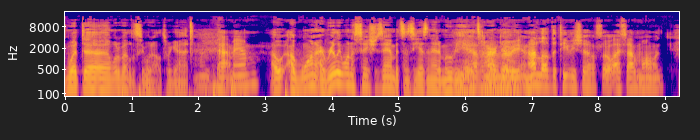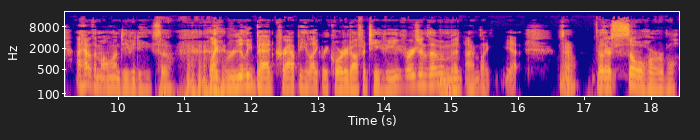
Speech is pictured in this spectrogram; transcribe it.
What uh what about let's see what else we got. Batman. I, I want I really want to say Shazam, but since he hasn't had a movie Yeah, yet, it's hard hard movie, to. and I love the TV show, so I have them all. On, I have them all on DVD. So like really bad, crappy, like recorded off of TV versions of them. Mhm. But I'm like, yeah. So Yeah. Well, they're so horrible,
